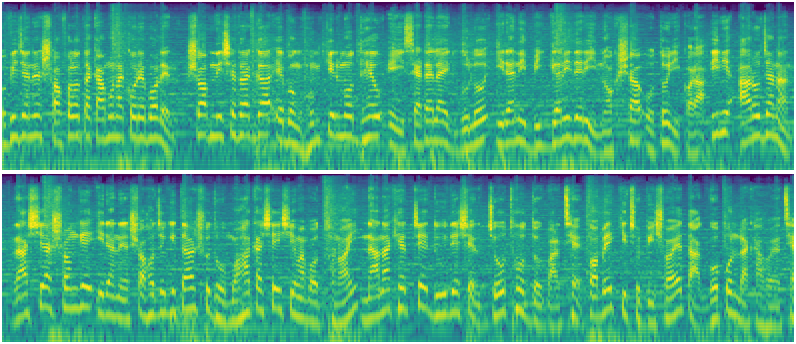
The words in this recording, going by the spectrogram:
অভিযানের সফলতা কামনা করে বলেন, সব নিষেধাজ্ঞা এবং হুমকির মধ্যেও এই স্যাটেলাইটগুলো ইরানি বিজ্ঞানীদেরই নকশা ও তৈরি করা। তিনি আরও জানান, রাশিয়ার সঙ্গে ইরানের সহযোগিতা শুধু মহাকাশেই সীমাবদ্ধ নয়, নানা ক্ষেত্রে দুই দেশের যৌথ উদ্যোগ বাড়ছে, তবে কিছু বিষয়ে তা গোপন রাখা হয়েছে।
